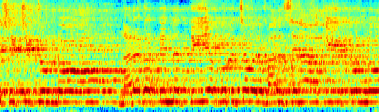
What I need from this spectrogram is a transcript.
പ്രവേശിച്ചിട്ടുണ്ടോ നരകത്തിന്റെ തീയെക്കുറിച്ച് അവർ മനസ്സിലാക്കിയിട്ടുണ്ടോ?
